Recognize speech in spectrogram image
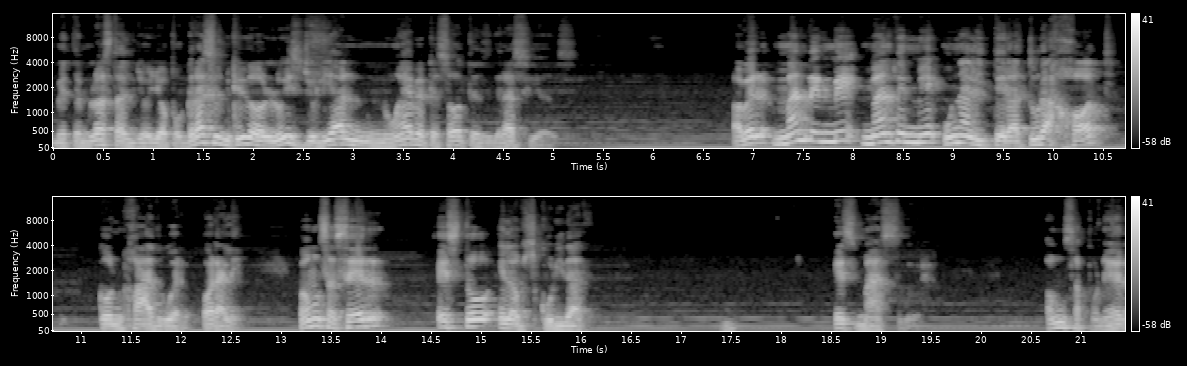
Me tembló hasta el yoyopo. Gracias, mi querido Luis Julián. Nueve pesotes, gracias. A ver, mándenme, mándenme una literatura hot con hardware. Órale. Vamos a hacer esto en la oscuridad. Es más, Vamos a poner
